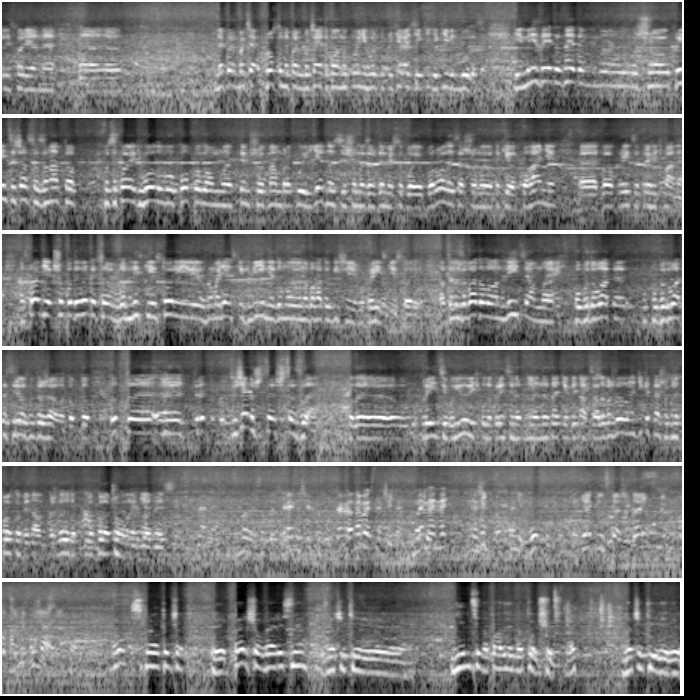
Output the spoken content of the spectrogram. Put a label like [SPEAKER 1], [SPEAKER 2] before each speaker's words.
[SPEAKER 1] історія не, е, не передбачає, просто не передбачає такого, ми повинні говорити про ті речі, які, які відбудуться. І мені здається, знаєте, що українці часто занадто посипають голову попелом тим, що нам бракує єдності, що ми завжди між собою боролися, що ми такі от погані, е, два українці, три гетьмани. Насправді, якщо подивитися в англійській історії громадянських війн, я думаю, набагато більше, ніж в українській історії. Але це не завадило англійцям е, побудувати, побудувати серйозну державу. Тобто тут, е, звичайно, що це, що це зле, коли українці воюють, коли українці не, не, здатні об'єднатися. Але важливо не тільки те, щоб вони просто об'єдналися, важливо до- довкола чого вони об'єднуються.
[SPEAKER 2] Та не вистачить. Не, не, не, кажіть, кажіть.
[SPEAKER 3] Як він скаже, дай йому мікрофон, не хочеться.
[SPEAKER 4] Ну, справа в тому, що е, 1 вересня, значить, е, німці напали на Польщу. Так? Значить, е,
